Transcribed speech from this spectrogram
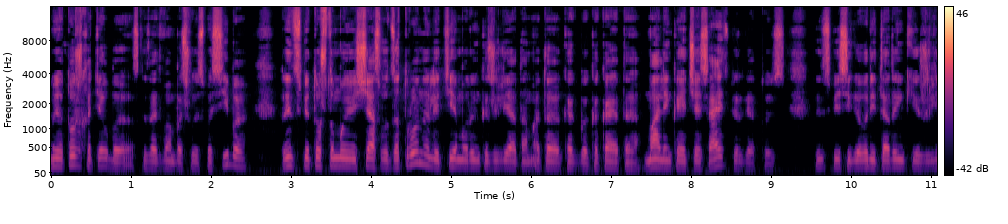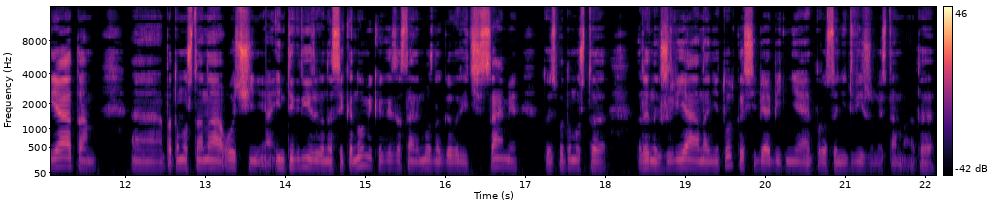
Ну, я тоже хотел бы сказать вам большое спасибо. В принципе, то, что мы сейчас вот затронули, тему рынка жилья, там, это как бы какая-то маленькая часть айсберга. То есть, в принципе, если говорить о рынке жилья, там, э, потому что она очень интегрирована с экономикой Казахстана, можно говорить часами. То есть, потому что рынок жилья, она не только себя объединяет, просто недвижимость, там, это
